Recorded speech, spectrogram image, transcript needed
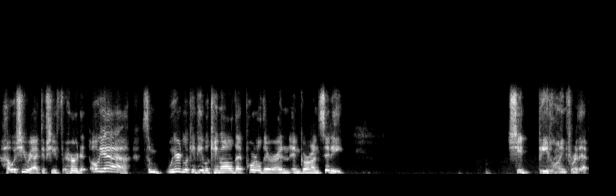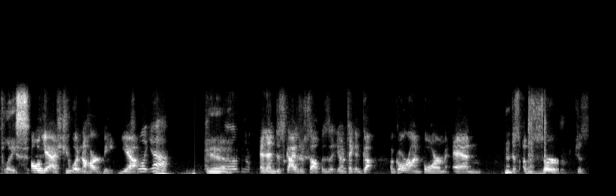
How would she react if she heard it? Oh yeah, some weird-looking people came out of that portal there in in Goron City. She'd beeline for that place. Oh yeah, she would in a heartbeat. Yeah, Well, yeah. Yeah. Um, and then disguise herself as you know take a gu- a Goron form and Hmm. just observe. Just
